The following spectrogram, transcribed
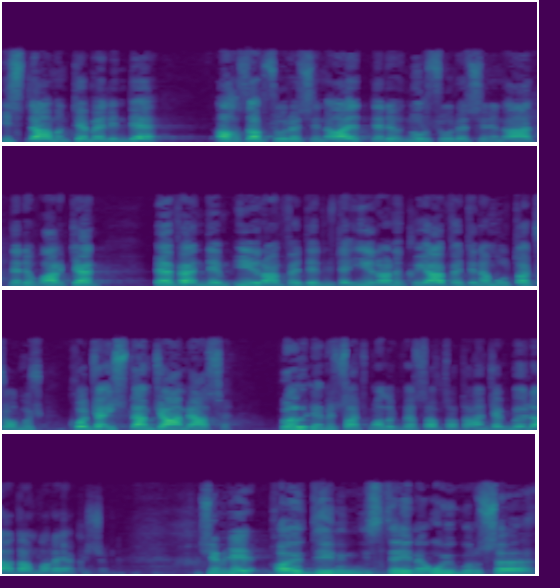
İslam'ın temelinde Ahzab suresinin ayetleri, Nur suresinin ayetleri varken efendim İran fethedilmiş de İran'ın kıyafetine muhtaç olmuş koca İslam camiası. Böyle bir saçmalık ve safsata ancak böyle adamlara yakışır. Şimdi Hayır dinin isteğine uygunsa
